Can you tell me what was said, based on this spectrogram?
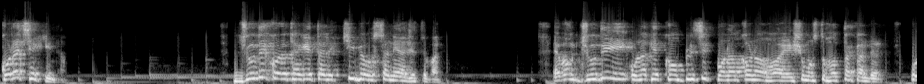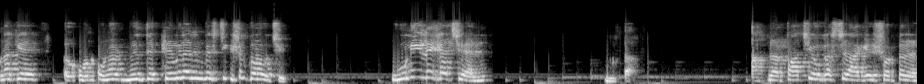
করেছে কিনা। যদি করে থাকে, তাহলে কি ব্যবস্থা নেওয়া যেতে পারে? এবং যদি ওনাকে কমপ্লিসিট মনে করা হয়, এই সমস্ত হত্যাকাণ্ডের ওনাকে ওনার বিরুদ্ধে ক্রিমিনাল ইনভেস্টিগেশন করা উচিত। উনি লিখেছেন, আপনার পাঁচই অগস্টের আগে সরকারের,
